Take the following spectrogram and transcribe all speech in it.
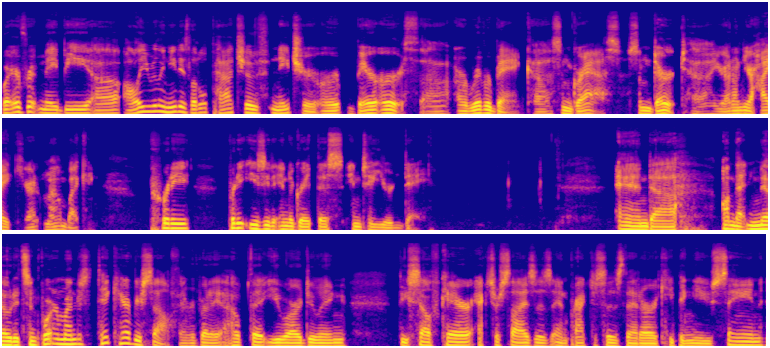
wherever it may be. Uh, all you really need is a little patch of nature or bare earth, uh, a riverbank, uh, some grass, some dirt. Uh, you're out on your hike, you're out mountain biking. Pretty pretty easy to integrate this into your day. And uh, on that note, it's important reminder to take care of yourself, everybody. I hope that you are doing the self care exercises and practices that are keeping you sane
